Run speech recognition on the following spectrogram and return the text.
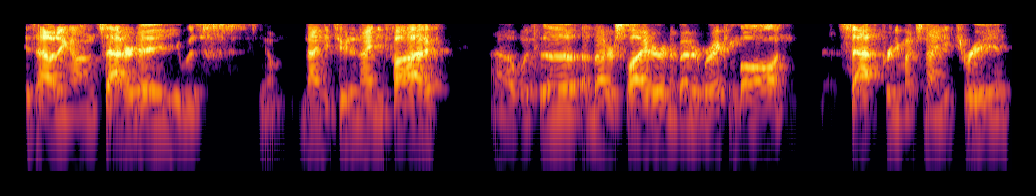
his outing on Saturday, he was, you know, 92 to 95 uh, with a, a, better slider and a better breaking ball and sat pretty much 93. And,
